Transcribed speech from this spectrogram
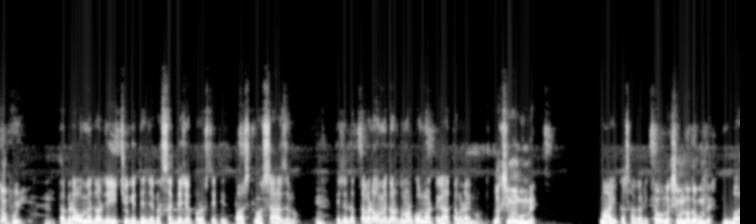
टफ होईल. तगडा उमेदवार जे इच्छुक आहेत त्यांच्याकडे सध्याच्या परिस्थितीत पाच किंवा सहा जण. त्याच्यातला तगडा उमेदवार तुम्हाला कोण वाटते का हा तगडा आहे म्हणून लक्ष्मण घुमरे. महाविकास आघाडी हो लक्ष्मण दादा घुमरे. बर.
